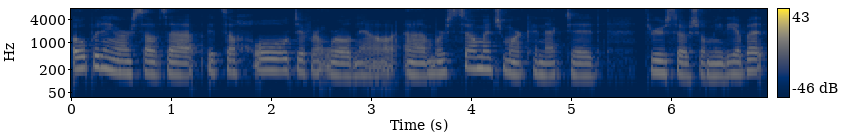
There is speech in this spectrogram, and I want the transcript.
opening ourselves up it's a whole different world now um, we're so much more connected through social media but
